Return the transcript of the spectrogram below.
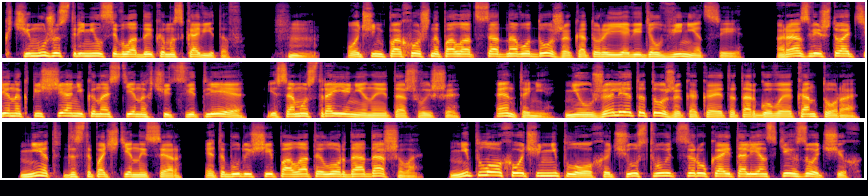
к чему же стремился владыка московитов. Хм, очень похож на палац одного дожа, который я видел в Венеции. Разве что оттенок песчаника на стенах чуть светлее и само строение на этаж выше. Энтони, неужели это тоже какая-то торговая контора? Нет, достопочтенный сэр, это будущие палаты лорда Адашева. Неплохо, очень неплохо, чувствуется рука итальянских зодчих.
